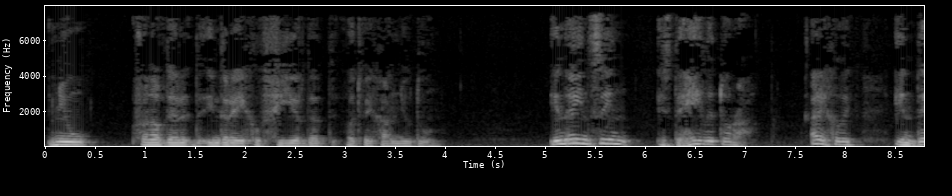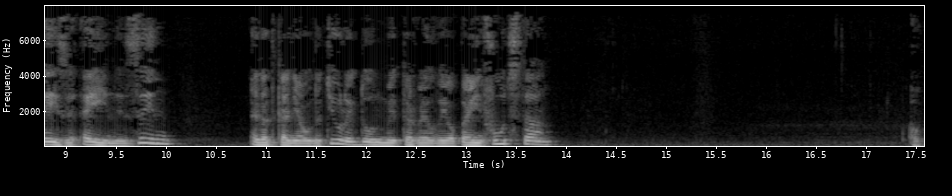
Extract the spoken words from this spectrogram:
nu vanaf de, in de regel 4, dat wat we gaan nu doen. In één zin is de hele Torah. Eigenlijk in deze ene zin, en dat kan je ook natuurlijk doen terwijl we op één voet staan. Op,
